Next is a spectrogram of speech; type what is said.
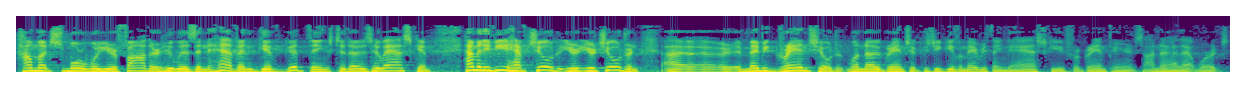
how much more will your Father who is in heaven give good things to those who ask him? How many of you have children, your, your children, uh, uh maybe grandchildren? Well, no, grandchildren, because you give them everything to ask you for grandparents. I know how that works.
